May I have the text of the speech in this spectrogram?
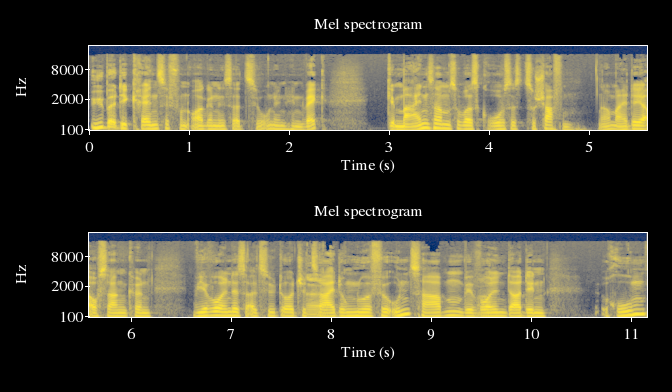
über die Grenze von Organisationen hinweg gemeinsam sowas Großes zu schaffen. Ja, man hätte ja auch sagen können, wir wollen das als Süddeutsche ja. Zeitung nur für uns haben, wir ja. wollen da den Ruhm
